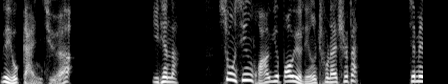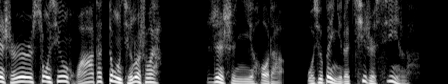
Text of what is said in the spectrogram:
越有感觉。一天呢，宋新华约包月玲出来吃饭。见面时，宋兴华他动情地说：“呀，认识你以后的，我就被你的气质吸引了。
